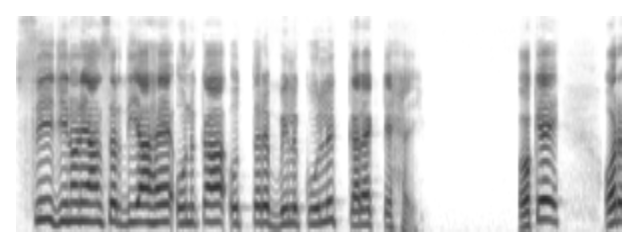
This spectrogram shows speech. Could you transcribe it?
सी जिन्होंने आंसर दिया है, उनका उत्तर बिल्कुल करेक्ट है। ओके और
